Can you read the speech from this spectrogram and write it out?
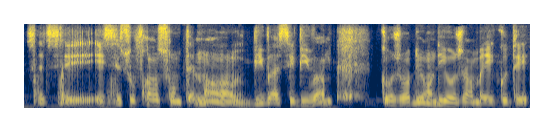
cette, et ces souffrances sont tellement vivaces et vivantes qu'aujourd'hui on dit aux gens, bah, écoutez,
